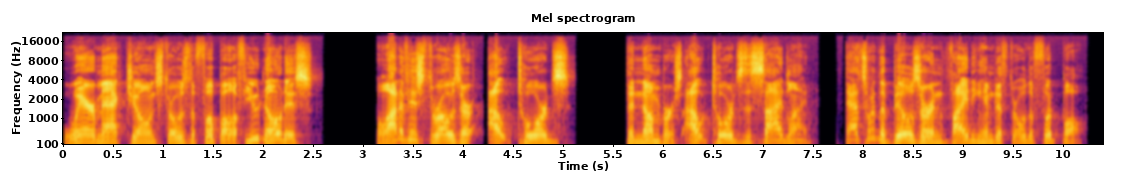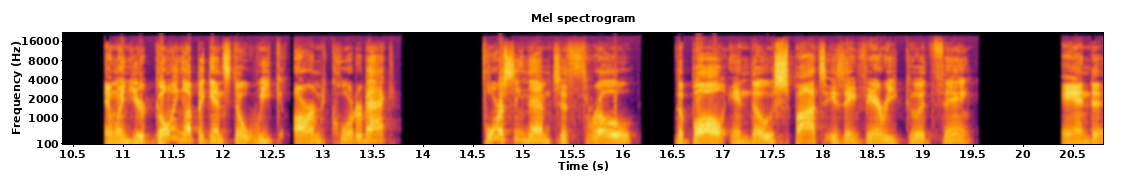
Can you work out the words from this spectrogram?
where Mac Jones throws the football. If you notice, a lot of his throws are out towards the numbers, out towards the sideline. That's where the Bills are inviting him to throw the football. And when you're going up against a weak armed quarterback, forcing them to throw the ball in those spots is a very good thing. And uh,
